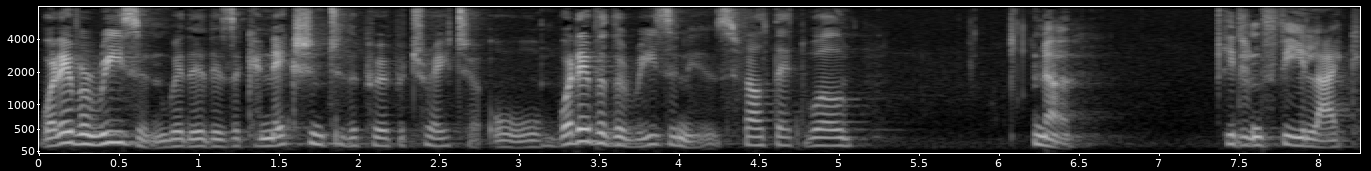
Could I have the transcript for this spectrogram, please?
whatever reason, whether there's a connection to the perpetrator or whatever the reason is, felt that, well, no, he didn't feel like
